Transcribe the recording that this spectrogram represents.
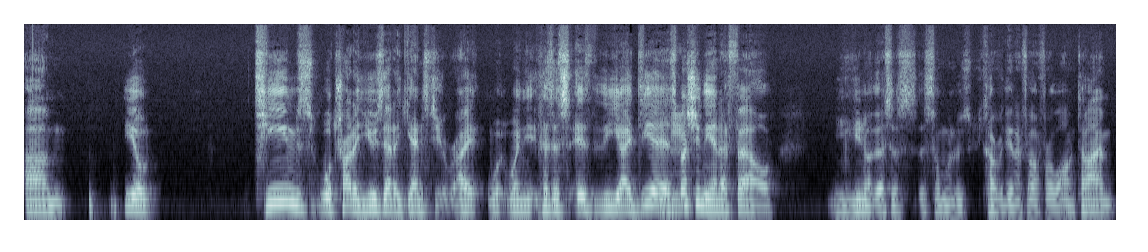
um, you know, teams will try to use that against you, right? When you because it's, is the idea, mm-hmm. especially in the NFL. You know, this is someone who's covered the NFL for a long time.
